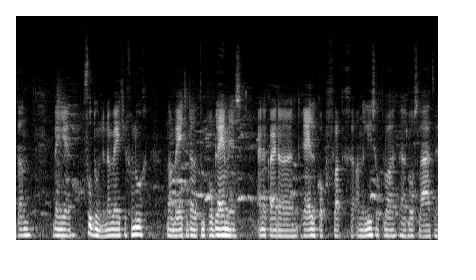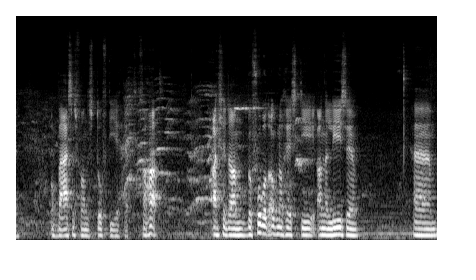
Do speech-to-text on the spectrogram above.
dan ben je voldoende, dan weet je genoeg, dan weet je dat het een probleem is. En dan kan je er een redelijk oppervlakkige analyse op uh, loslaten op basis van de stof die je hebt gehad. Als je dan bijvoorbeeld ook nog eens die analyse um,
